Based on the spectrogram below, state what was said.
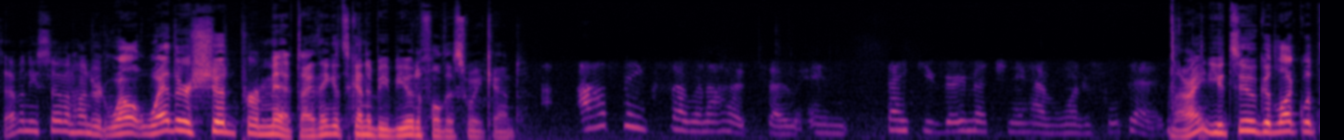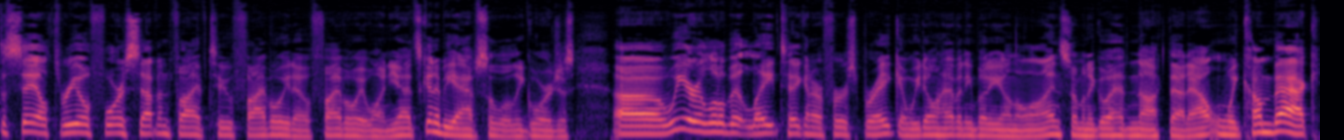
7700. Well, weather should permit. I think it's going to be beautiful this weekend. I think so, and I hope so. And thank you very much, and you have a wonderful day. All right, you too. Good luck with the sale. 304 752 5080 5081. Yeah, it's going to be absolutely gorgeous. Uh, we are a little bit late taking our first break, and we don't have anybody on the line, so I'm going to go ahead and knock that out. When we come back,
